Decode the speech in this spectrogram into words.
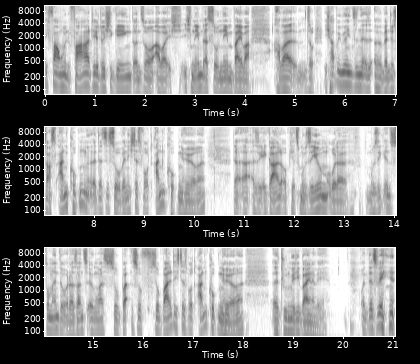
ich fahre auch mit dem Fahrrad hier durch die Gegend und so, aber ich, ich nehme das so nebenbei wahr. Aber ähm, so, ich habe übrigens, eine, äh, wenn du sagst angucken, äh, das ist so, wenn ich das Wort angucken höre, da, also egal ob jetzt Museum oder Musikinstrumente oder sonst irgendwas, so, so, sobald ich das Wort angucken höre, äh, tun mir die Beine weh. Und deswegen,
